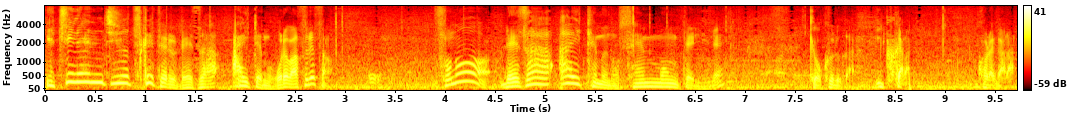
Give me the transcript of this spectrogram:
一年中つけてるレザーアイテム。俺忘れてたの。そのレザーアイテムの専門店にね今日来るから。行くから。これから。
